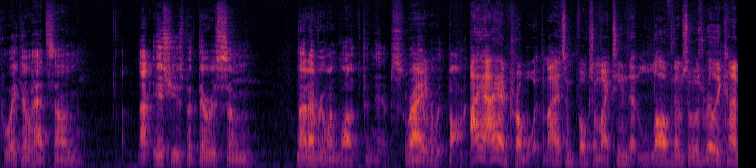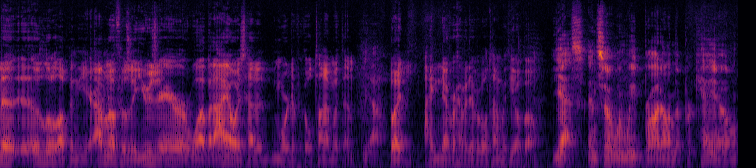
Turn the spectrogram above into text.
Kaweco had some, not issues, but there was some, not everyone loved the nibs when Right. they were with Bock. I, I had trouble with them. I had some folks on my team that loved them, so it was really Mm. kind of a little up in the air. I don't know if it was a user error or what, but I always had a more difficult time with them. Yeah. But I never have a difficult time with JoWo. Yes, and so when we brought on the Perkeo,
